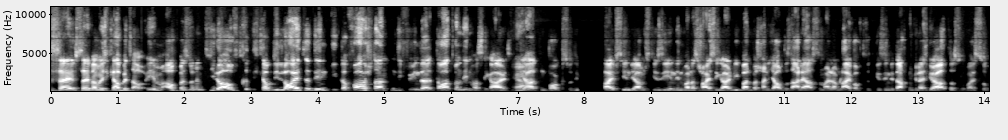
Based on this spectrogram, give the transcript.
Safe, safe. Aber ich glaube jetzt auch eben auch bei so einem Tilo-Auftritt, ich glaube, die Leute, denen, die davor standen, die für ihn da, dort waren, denen war es egal. Ja. Die hatten Bock, so die live sehen, die haben es gesehen, denen war das scheißegal. Die waren wahrscheinlich auch das allererste Mal am Live-Auftritt gesehen. Die dachten, vielleicht gehört das so, weißt du.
